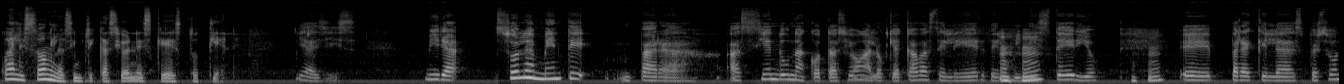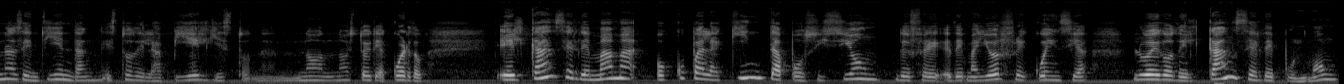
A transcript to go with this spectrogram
cuáles son las implicaciones que esto tiene. Ya, Gis. Mira, solamente para haciendo una acotación a lo que acabas de leer del ministerio, eh, para que las personas entiendan esto de la piel y esto no, no estoy de acuerdo. El cáncer de mama ocupa la quinta posición de, de mayor frecuencia luego del cáncer de pulmón,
